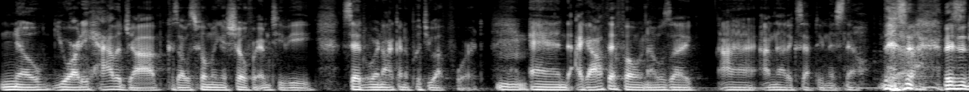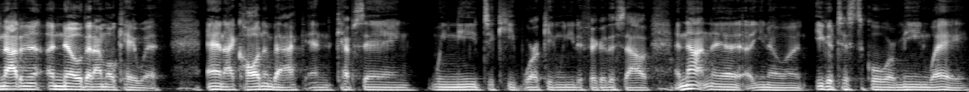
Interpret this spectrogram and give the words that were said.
no, you already have a job because I was filming a show for MTV. Said we're not going to put you up for it. Mm. And I got off that phone and I was like, I, I'm not accepting this. No, this, this is not a, a no that I'm okay with. And I called him back and kept saying, we need to keep working. We need to figure this out, and not in a, a, you know an egotistical or mean way.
